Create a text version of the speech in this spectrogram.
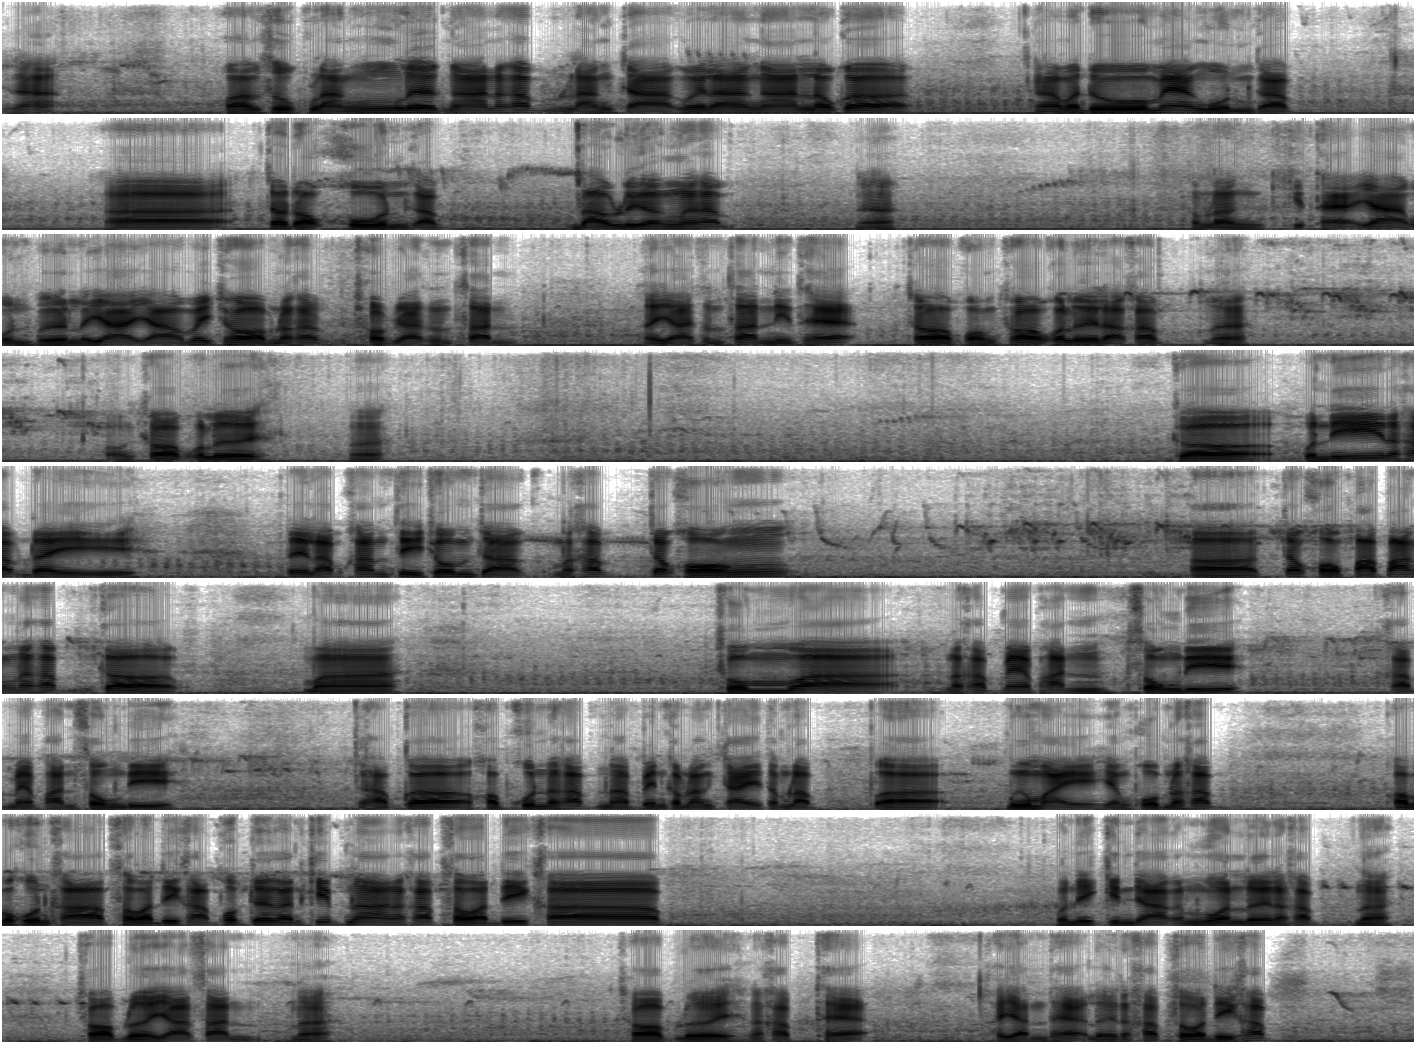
นี่นะฮะความสุขหลังเลิกงานนะครับ หลังจากเวลางานเราก็มาดูแม่งุ่นกับเจ้าดอกคูณกับดาวเรืองนะครับนะกำลังคิดแทะหญ้าเพลินๆและหญ้ายาวไม่ชอบนะครับ ชอบหญ้าสั้นๆหญ้าสั้นๆนี่แทะชอบของชอบเขาเลยล่ะครับนะของชอบเขาเลยนะก็วันนี้นะครับได้ ได้รับคำติชมจากนะครับเจ้าของเจ้าของป๋าปังนะครับ ก็มาชมว่านะครับแม่พันธุ์ทรงดีครับแม่พันธุ์ทรงดีนะครับ ก็ขอบคุณนะครับนะเป็นกำลังใจสำหรับมือใหม่อย่างผมนะครับ ขอบพระคุณครับ สวัสดีครับ พบเจอกันคลิปหน้านะครับ สวัสดีครับ วันนี้กินหญ้ากันง่วนเลยนะครับนะชอบเลยหญ้าสั้นนะ ชอบเลยนะครับ แทะขยันแทะเลยนะครับ สวัสดีครับ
